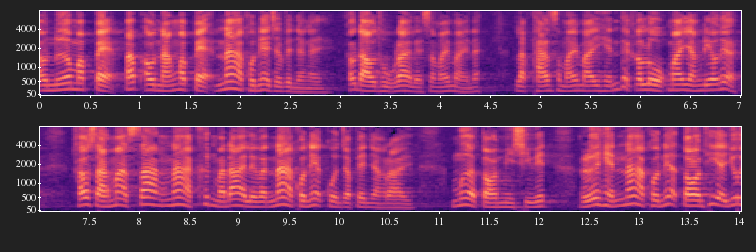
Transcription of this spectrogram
เอาเนื้อมาแปะปั๊บเอาหนังมาแปะหน้าคนนี้จะเป็นยังไงเขาเดาถูกได้เลยสมัยใหม่นะหลักฐานสมัยใหม่เห็นแต่กระโหลกมาอย่างเดียวเนี่ยเขาสามารถสร้างหน้าขึ้นมาได้เลยว่าหน้าคนนี้ควรจะเป็นอย่างไร เมื่อตอนมีชีวิต หรือเห็นหน้าคนนี้ตอนที่อายุ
